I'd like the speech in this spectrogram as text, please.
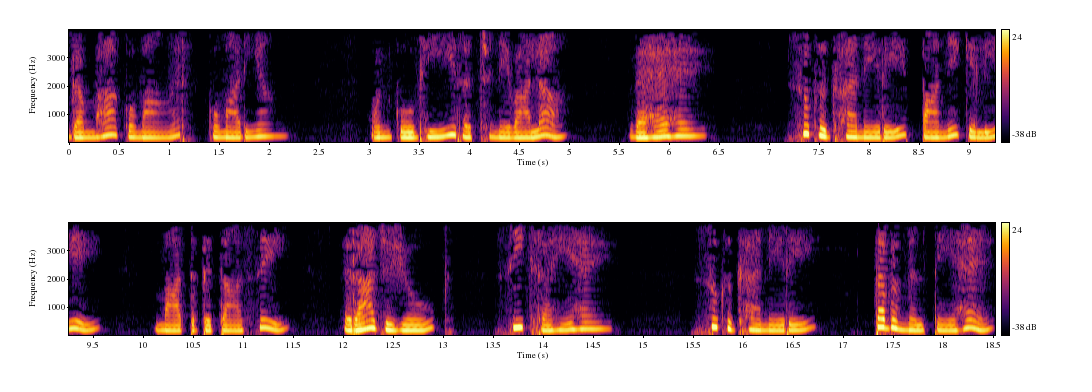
ब्रह्मा कुमार कुमारियाँ। उनको भी रचने वाला वह है। सुख घनेरे पाने के लिए मात पिता से राजयोग सीख रहे हैं। सुख घनेरे तब मिलते हैं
